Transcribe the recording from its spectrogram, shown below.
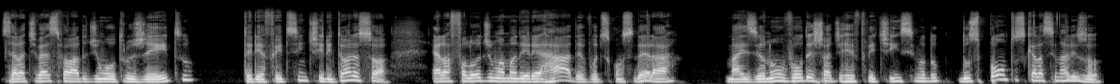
Se ela tivesse falado de um outro jeito, teria feito sentido. Então, olha só, ela falou de uma maneira errada, eu vou desconsiderar mas eu não vou deixar de refletir em cima do, dos pontos que ela sinalizou,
